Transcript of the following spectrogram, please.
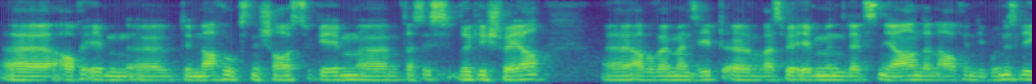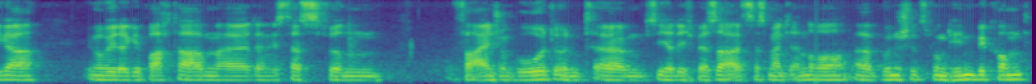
äh, auch eben äh, dem Nachwuchs eine Chance zu geben. Äh, das ist wirklich schwer. Aber wenn man sieht, was wir eben in den letzten Jahren dann auch in die Bundesliga immer wieder gebracht haben, dann ist das für einen Verein schon gut und ähm, sicherlich besser, als das manch anderer Bundesstützpunkt hinbekommt.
